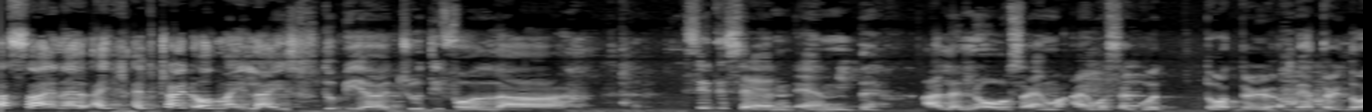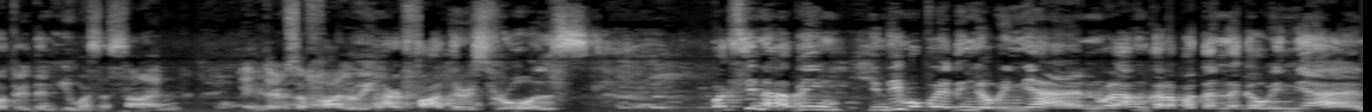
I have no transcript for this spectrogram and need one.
as I- I've tried all my life to be a dutiful uh, citizen and Alan knows I'm, I was a good daughter, a better daughter than he was a son in terms of following our father's rules. Pag sinabing, hindi mo pwedeng gawin yan, wala kang karapatan na gawin yan,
